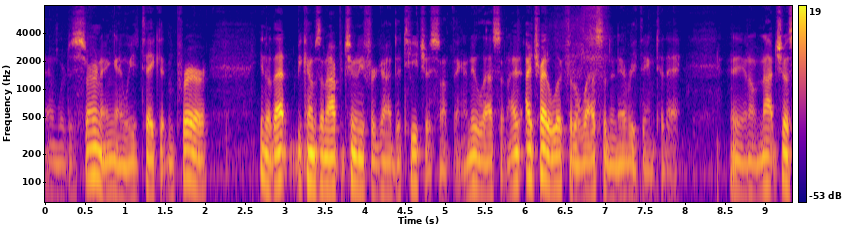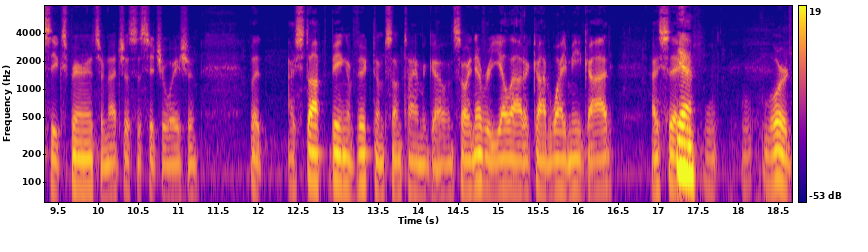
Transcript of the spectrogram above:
and we're discerning and we take it in prayer. You know that becomes an opportunity for God to teach us something, a new lesson. I, I try to look for the lesson in everything today. You know, not just the experience or not just the situation, but I stopped being a victim some time ago, and so I never yell out at God, "Why me, God?" I say, Yeah. Lord,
